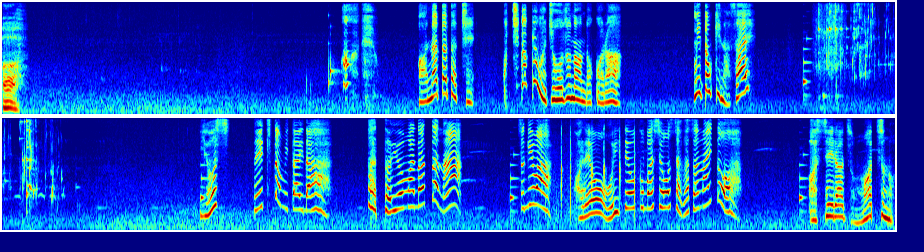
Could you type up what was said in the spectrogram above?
ああなたたち、口だけは上手なんだから。見ときなさい。よし、できたみたいだ。いう間だったな。次は、これを置いておく場所を探さないと。焦らず待つのだ。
